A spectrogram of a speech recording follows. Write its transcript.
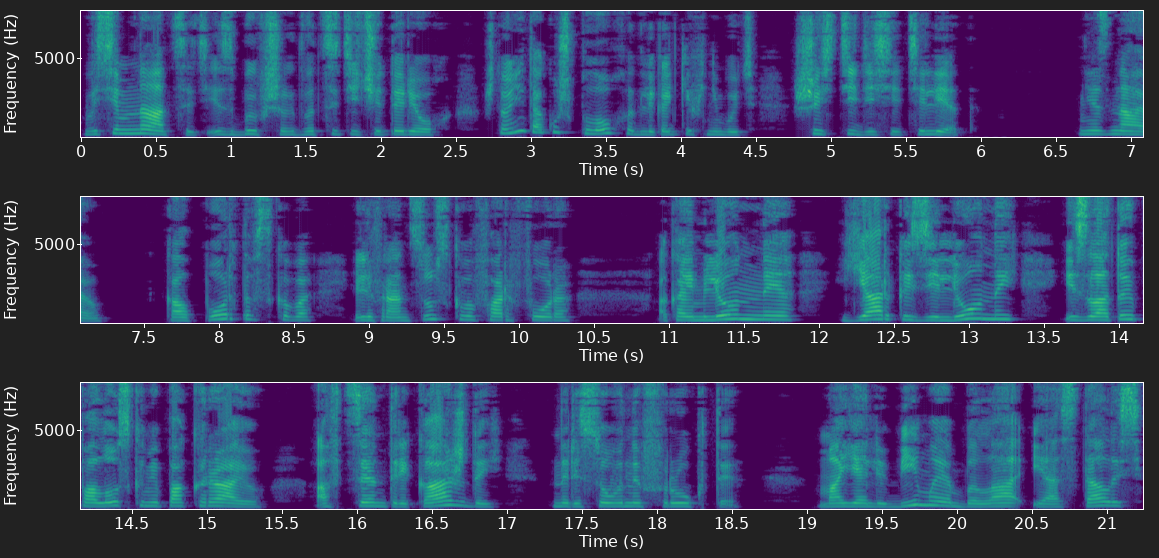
восемнадцать из бывших двадцати четырех, что не так уж плохо для каких-нибудь шестидесяти лет. Не знаю, колпортовского или французского фарфора, окаймленные ярко-зеленой и золотой полосками по краю, а в центре каждой нарисованы фрукты. Моя любимая была и осталась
